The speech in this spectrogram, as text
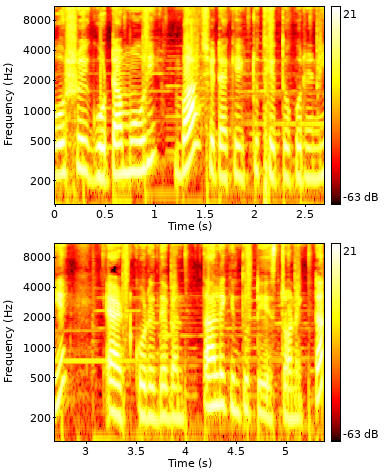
অবশ্যই গোটা মৌরি বা সেটাকে একটু থেতো করে নিয়ে অ্যাড করে দেবেন, তাহলে কিন্তু টেস্ট অনেকটা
